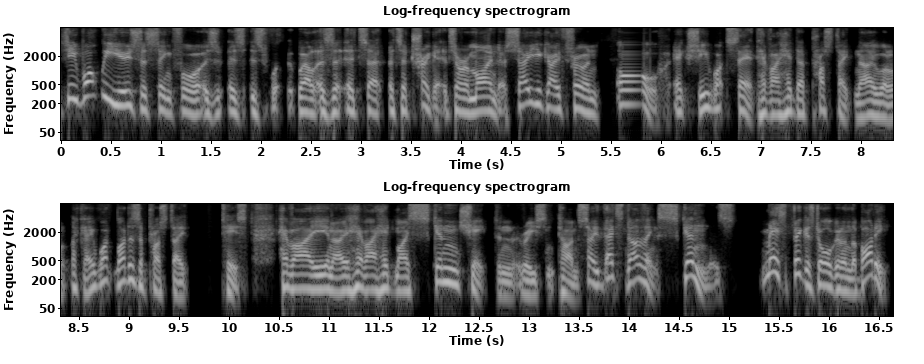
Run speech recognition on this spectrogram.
See, what we use this thing for is, is, is well, is a, it's a it's a trigger, it's a reminder. So you go through and oh, actually, what's that? Have I had a prostate? No. Well, okay. What what is a prostate test? Have I, you know, have I had my skin checked in recent times? So that's another thing. Skin is mass biggest organ in the body.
